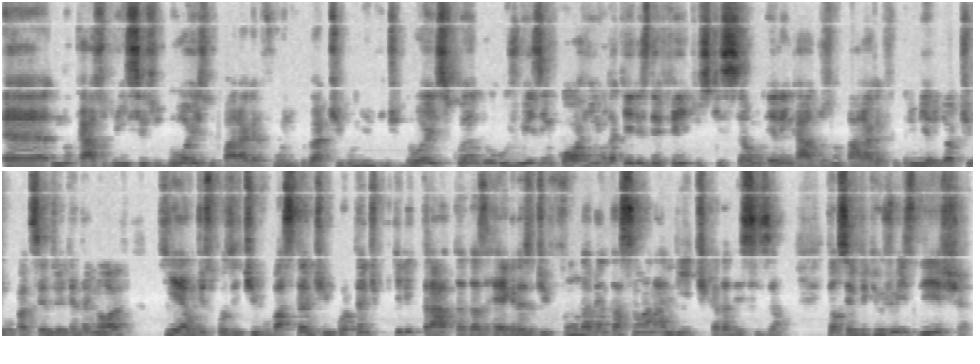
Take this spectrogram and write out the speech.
Uh, no caso do inciso 2 do parágrafo único do artigo 1022, quando o juiz incorre em um daqueles defeitos que são elencados no parágrafo 1 do artigo 489, que é um dispositivo bastante importante porque ele trata das regras de fundamentação analítica da decisão. Então, sempre que o juiz deixa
